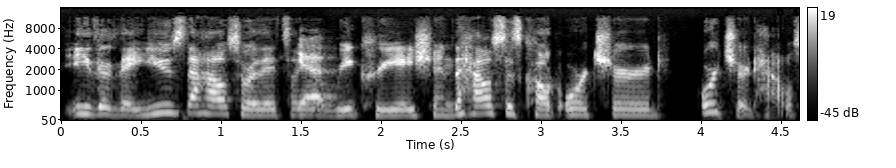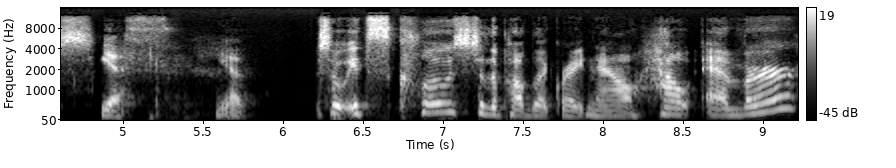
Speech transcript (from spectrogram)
either they use the house or it's like yep. a recreation. The house is called Orchard Orchard House. Yes. Yep. So it's closed to the public right now. However,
